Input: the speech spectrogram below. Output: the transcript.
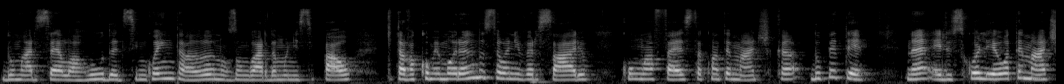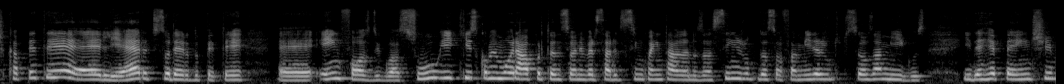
do Marcelo Arruda, de 50 anos, um guarda municipal que estava comemorando seu aniversário com uma festa com a temática do PT né, ele escolheu a temática PT. Ele era tesoureiro do PT é, em Foz do Iguaçu e quis comemorar, portanto, seu aniversário de 50 anos assim, junto da sua família, junto dos seus amigos. E, de repente,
